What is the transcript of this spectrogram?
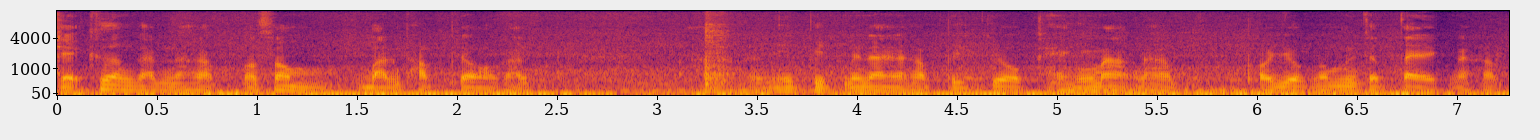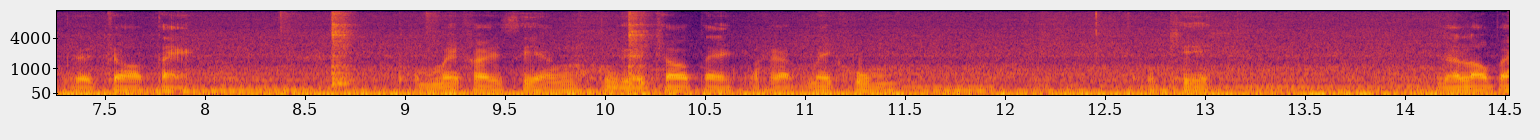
แกะเครื่องกันนะครับมาซ่อมบันพับจอกันอันนี้ปิดไม่ได้นะครับ ปิดโยกแข็งมากนะครับ พอโยกแล้วมันจะแตกนะครับเดี๋ยวจอแตก ผมไม่ค่อยเสี่ยงเดี๋ยวจอแตกนะครับ ไม่คุ้ม โอเค เดี๋ยวเราไป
